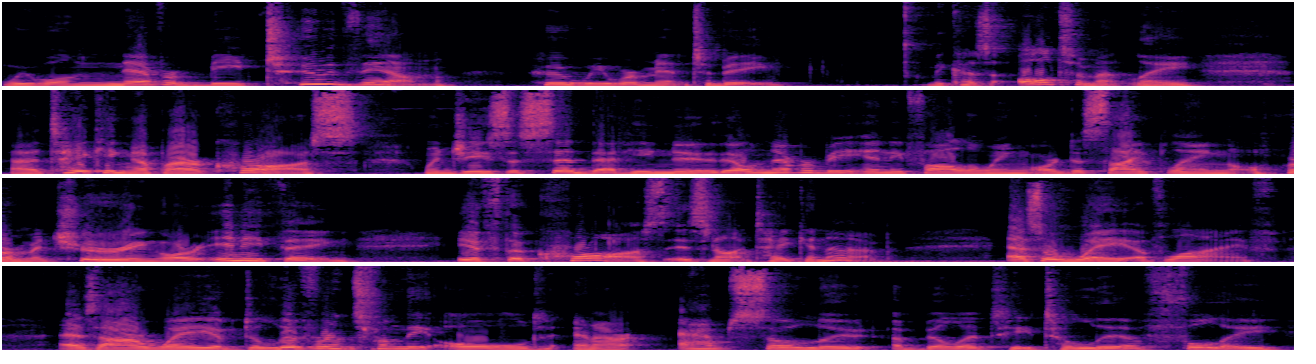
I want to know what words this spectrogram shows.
We will never be to them who we were meant to be. Because ultimately, uh, taking up our cross, when Jesus said that, he knew there'll never be any following or discipling or maturing or anything if the cross is not taken up as a way of life, as our way of deliverance from the old and our absolute ability to live fully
